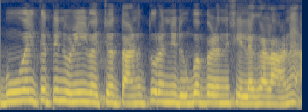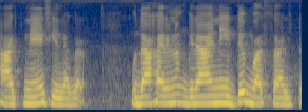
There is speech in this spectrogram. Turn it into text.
ഭൂവൽക്കത്തിനുള്ളിൽ വെച്ചോ തണുത്തുറഞ്ഞ് രൂപപ്പെടുന്ന ശിലകളാണ് ആഗ്നേയ ശിലകൾ. ഉദാഹരണം ഗ്രാനൈറ്റ് ബസാൾട്ട്.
